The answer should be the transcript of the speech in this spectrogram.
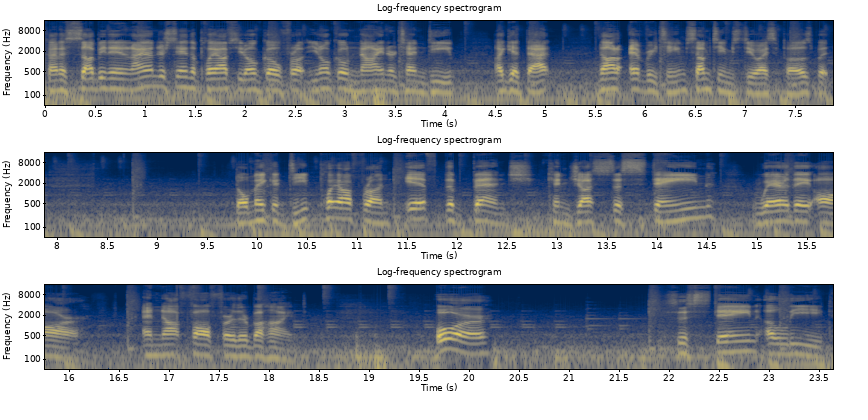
kind of subbing in. And I understand the playoffs, you don't go from you don't go nine or ten deep. I get that. Not every team. Some teams do, I suppose, but they'll make a deep playoff run if the bench can just sustain where they are and not fall further behind. Or sustain a lead.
